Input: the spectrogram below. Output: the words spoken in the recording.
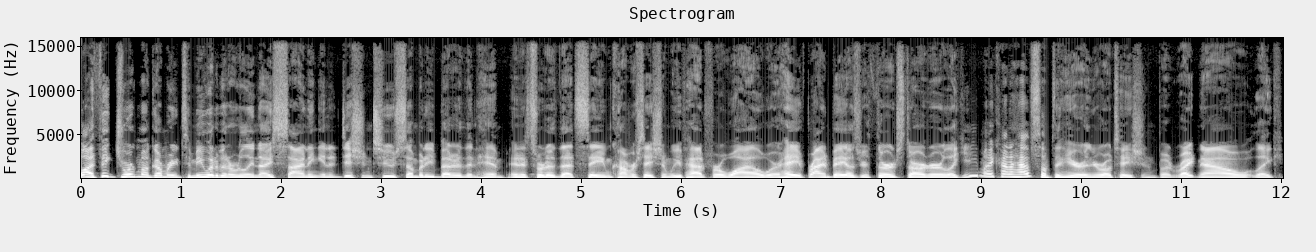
Well, I think Jordan Montgomery to me would have been a really nice signing in addition to somebody better than him. And it's sort of that same conversation we've had for a while where, hey, if Brayan Bello's your third starter, like you might kind of have something here in your rotation. But right now, like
